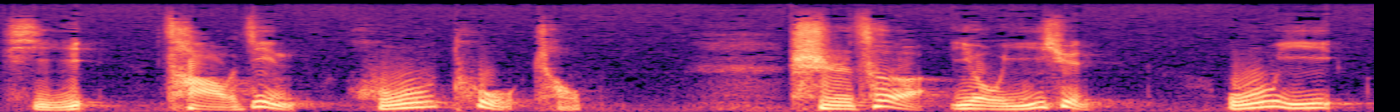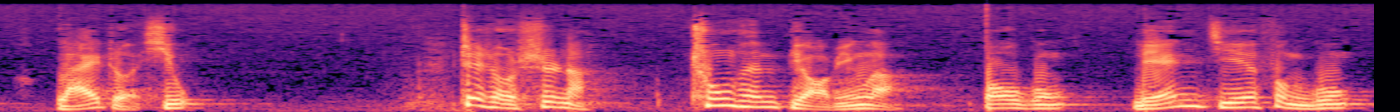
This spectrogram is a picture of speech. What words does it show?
喜，草尽狐兔愁。史册有遗训，无疑来者休。这首诗呢，充分表明了包公廉洁奉公、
